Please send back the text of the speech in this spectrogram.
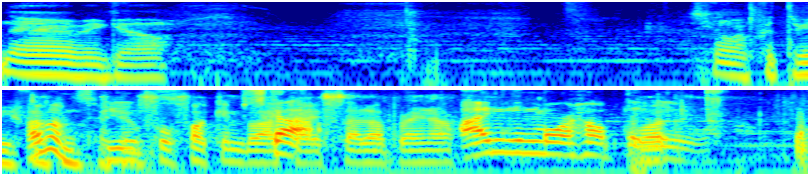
There we go. It's gonna work for three I have a fucking seconds. beautiful fucking black Scott. guy set up right now. I need more help than What? you.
